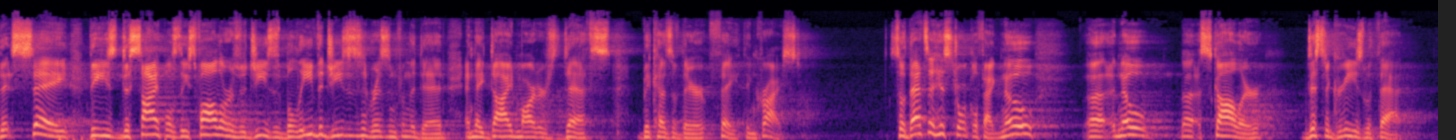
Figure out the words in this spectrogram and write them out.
that say these disciples, these followers of Jesus, believed that Jesus had risen from the dead and they died martyrs' deaths because of their faith in Christ. So that's a historical fact. No, uh, no uh, scholar disagrees with that,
